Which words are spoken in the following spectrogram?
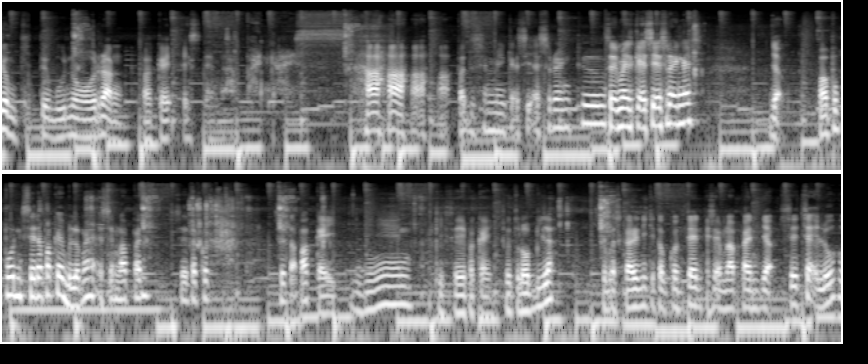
Jom kita bunuh orang Pakai SM8 guys. Lepas tu saya main kat CS rank ke? Saya main kat CS rank guys. Sekejap. Apa pun saya dah pakai belum eh SM8 Saya takut. Saya tak pakai. Ini Okay, saya pakai. Contoh lobby lah sebab sekarang ni kita konten SM8 Sekejap, saya check dulu.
